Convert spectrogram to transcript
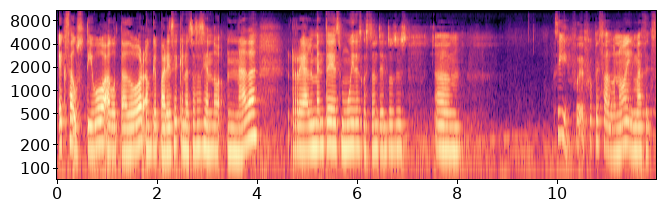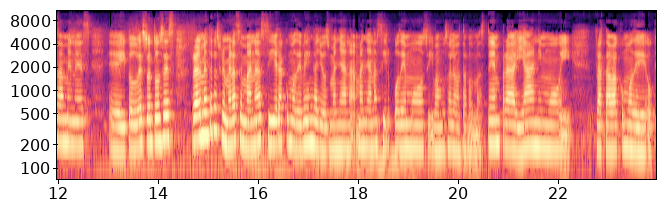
exhaustivo, agotador, aunque parece que no estás haciendo nada, realmente es muy desgastante. Entonces, um, sí, fue, fue pesado, ¿no? Y más exámenes eh, y todo esto. Entonces, realmente las primeras semanas sí era como de, venga, Dios, mañana, mañana sí podemos y vamos a levantarnos más temprano y ánimo y trataba como de, ok,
